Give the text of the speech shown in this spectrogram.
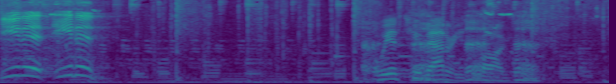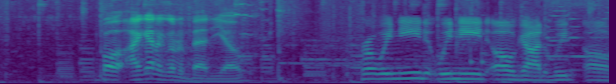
Eat it, eat it. We have two batteries. Clogged. Bro, I gotta go to bed, yo. Bro, we need. We need. Oh god. We. Oh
